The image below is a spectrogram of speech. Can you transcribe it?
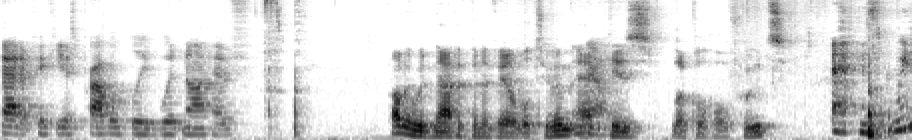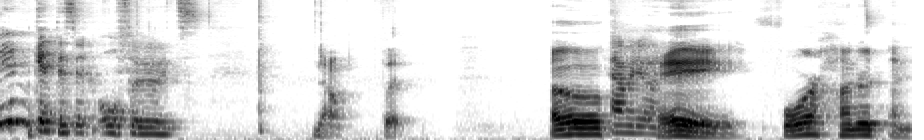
That Apicius probably would not have. Probably would not have been available to him at No. his local Whole Foods. we didn't get this at Whole Foods. No, but okay. We doing? Hey, four hundred and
